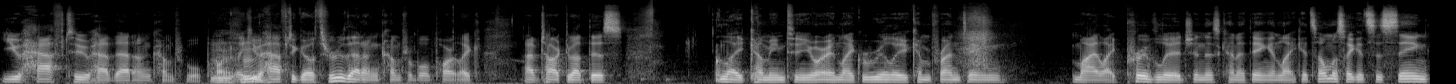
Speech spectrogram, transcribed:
you have to have that uncomfortable part. Like you mm-hmm. have to go through that uncomfortable part. Like I've talked about this, like coming to New York and like really confronting my like privilege and this kind of thing. And like it's almost like it's this thing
